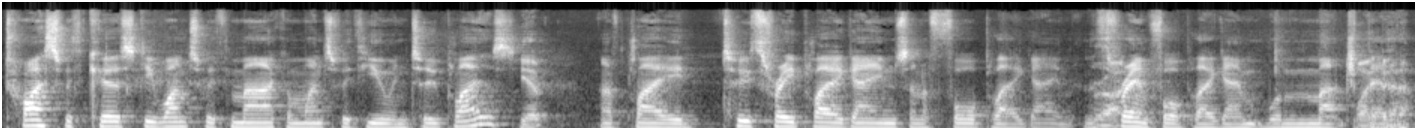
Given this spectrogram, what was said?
twice with Kirsty, once with Mark, and once with you in two players. Yep. I've played two three-player games and a four-player game. And the Right. three and four-player game were much Way better. better.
